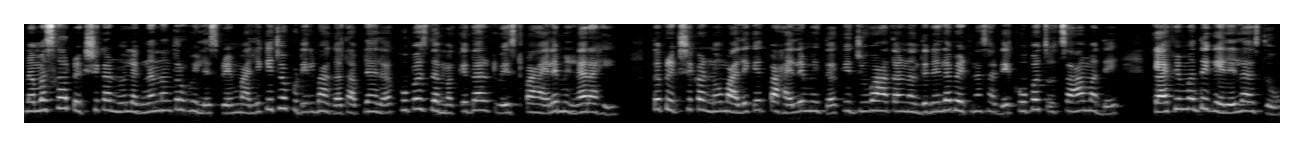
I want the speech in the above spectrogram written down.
नमस्कार प्रेक्षकांनो लग्नानंतर होईलच प्रेम मालिकेच्या पुढील भागात आपल्याला खूपच धमाकेदार ट्विस्ट पाहायला मिळणार आहे. तर प्रेक्षकांनो मालिकेत पाहायला मिळतं की जुवा आता नंदिनीला भेटण्यासाठी खूपच उत्साहामध्ये कॅफेमध्ये गेलेला असतो.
